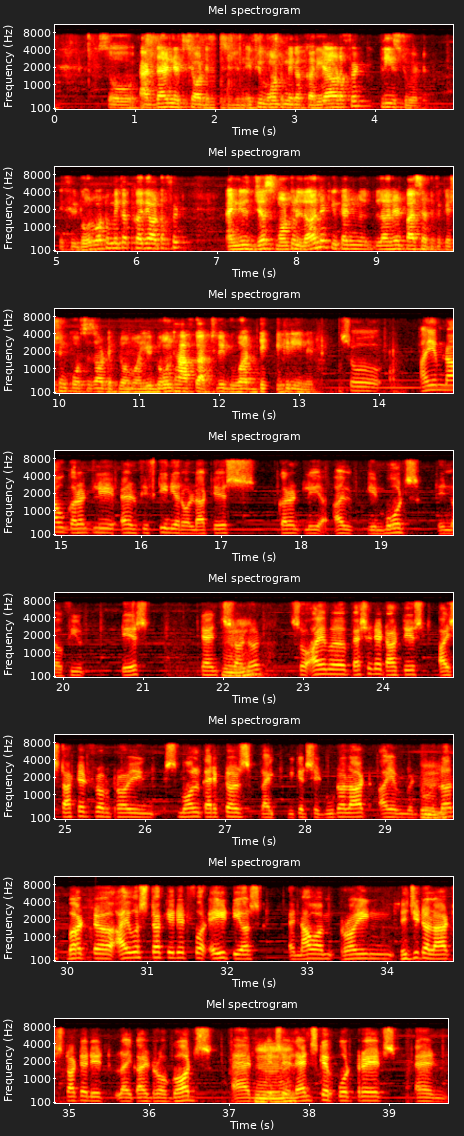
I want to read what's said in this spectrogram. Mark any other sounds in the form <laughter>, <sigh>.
So at the end it's your decision. If you want to make a career out of it please do it. If you don't want to make a career out of it and you just want to learn it you can learn it by certification courses or diploma you don't have to actually do a degree in it So I am now currently an 15 year old artist. Currently be in boards in a few days, 10th Mhm. standard. So I am a passionate artist. I started from drawing small characters like we can say doodle art. I am a doodler, but uh, I was stuck in it for eight years, and now I'm drawing digital art. Started it like I draw gods and can say Mhm. landscape portraits and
